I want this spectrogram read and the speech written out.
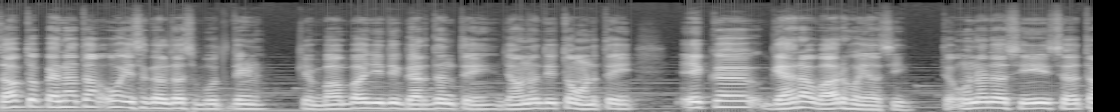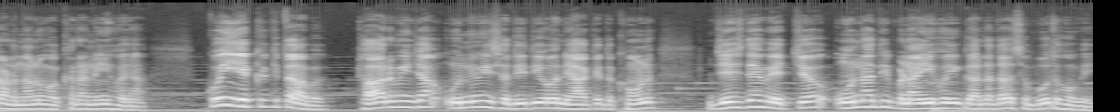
ਸਭ ਤੋਂ ਪਹਿਲਾਂ ਤਾਂ ਉਹ ਇਸ ਗੱਲ ਦਾ ਸਬੂਤ ਦੇਣ ਕਿ ਬਾਬਾ ਜੀ ਦੀ ਗਰਦਨ ਤੇ ਜਾਂ ਉਹਨਾਂ ਦੀ ਧੌਣ ਤੇ ਇੱਕ ਗਹਿਰਾ ਵਾਰ ਹੋਇਆ ਸੀ ਤੇ ਉਹਨਾਂ ਦਾ ਸੀਸ ਧੜ ਨਾਲੋਂ ਵੱਖਰਾ ਨਹੀਂ ਹੋਇਆ। ਕੋਈ ਇੱਕ ਕਿਤਾਬ 18ਵੀਂ ਜਾਂ 19ਵੀਂ ਸਦੀ ਦੀ ਉਹ ਲਿਆ ਕੇ ਦਿਖਾਉਣ, ਜਿਸ ਦੇ ਵਿੱਚ ਉਹਨਾਂ ਦੀ ਬਣਾਈ ਹੋਈ ਗੱਲ ਦਾ ਸਬੂਤ ਹੋਵੇ।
